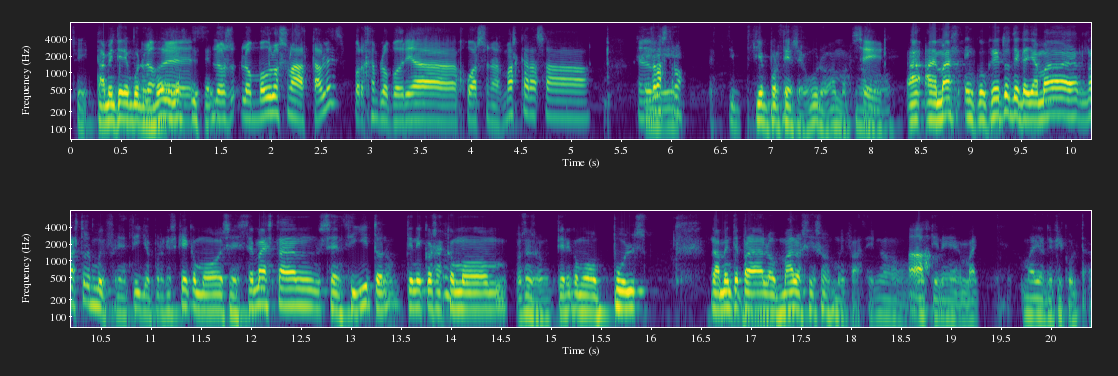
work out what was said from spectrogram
Sí, también tiene buenos Lo- módulos, eh, dicen. los, los módulos son adaptables? Por ejemplo, ¿podría jugarse unas máscaras a- en el Eh, rastro? 100% seguro, vamos. Sí. no. A- Además, en concreto, de la llamada rastro es muy sencillo, porque es que como el sistema es tan sencillito, ¿no? Tiene cosas como, pues eso, tiene como pools. Realmente para los malos y eso es muy fácil, no, no Ah. tiene may- mayor dificultad.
